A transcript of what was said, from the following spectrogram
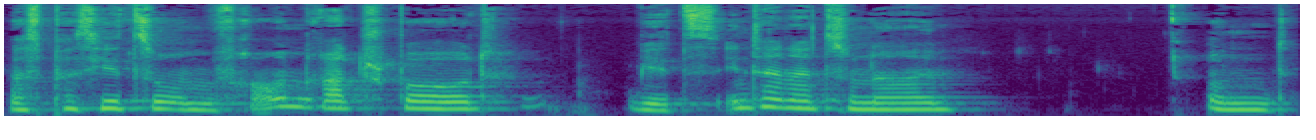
was passiert so im Frauenradsport, jetzt international und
